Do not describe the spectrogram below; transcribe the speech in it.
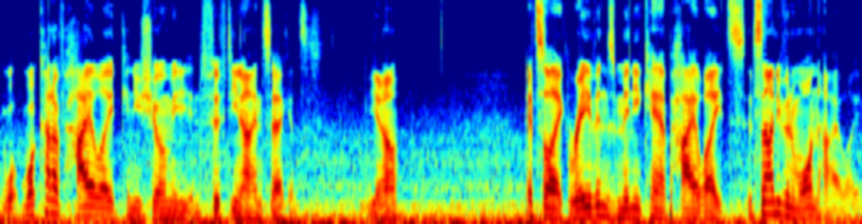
wh- what kind of highlight can you show me in 59 seconds? You know? It's like Ravens minicamp highlights. It's not even one highlight.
